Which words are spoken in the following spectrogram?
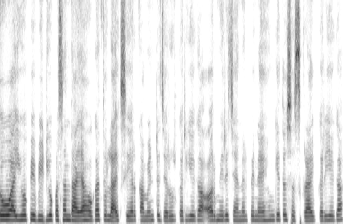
तो आई होप ये वीडियो पसंद आया होगा तो लाइक, शेयर, कमेंट ज़रूर करिएगा और मेरे चैनल पे नए होंगे तो सब्सक्राइब करिएगा।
